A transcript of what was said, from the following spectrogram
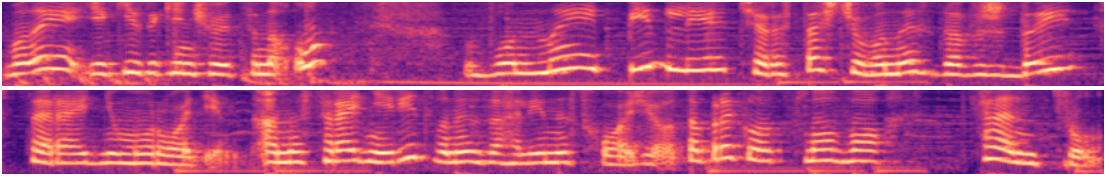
вони, які закінчуються на ум. Вони підлі через те, що вони завжди в середньому роді, а на середній рід вони взагалі не схожі. От, наприклад, слово центрум.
